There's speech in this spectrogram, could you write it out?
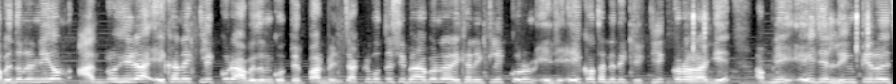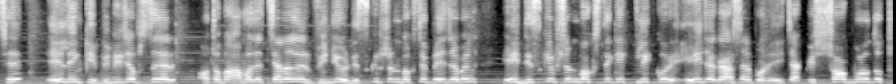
আবেদনের নিয়ম, আগ্রহীরা এখানে ক্লিক করে আবেদন করতে পারবেন। চাকরি প্রত্যাশী ভাই বোনেরা এখানে ক্লিক করুন। এই যে, এই কথাটিতে ক্লিক করার আগে আপনি এই যে লিঙ্কটি রয়েছে, এই লিঙ্কটি বিডি জবসের অথবা আমাদের চ্যানেলের ভিডিও ডিসক্রিপশন বক্সে পেয়ে যাবেন। এই ডিসক্রিপশন বক্স থেকে ক্লিক করে এই জায়গায় আসার পর এই চাকরির সবগুলো তথ্য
